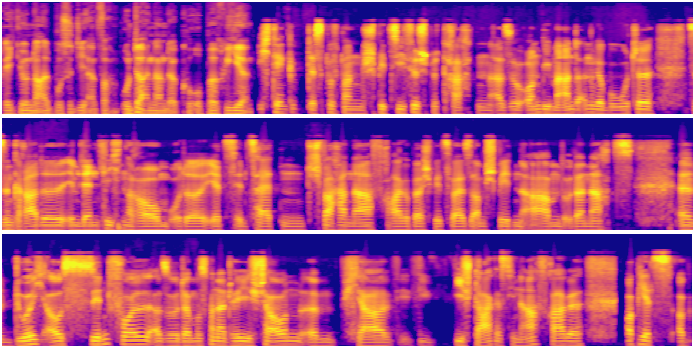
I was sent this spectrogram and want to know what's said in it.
Regionalbusse, die einfach untereinander kooperieren? Ich denke, das muss man spezifisch betrachten. Also On-Demand-Angebote sind gerade im ländlichen Raum Raum oder jetzt in Zeiten schwacher Nachfrage, beispielsweise am späten Abend oder nachts, äh, durchaus sinnvoll. Also da muss man natürlich schauen, ähm, ja, wie, wie stark ist die Nachfrage, ob jetzt, ob,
